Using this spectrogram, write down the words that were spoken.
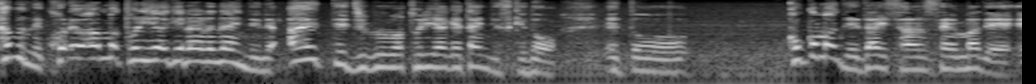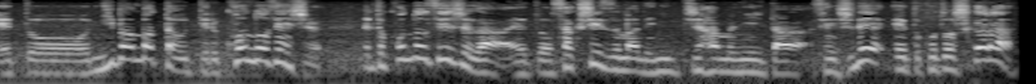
多分ね、これはあんま取り上げられないんでね、あえて自分は取り上げたいんですけど、えっと、ここまで第3戦まで、えっと、2番バッターを打ってる近藤選手。えっと、近藤選手が、えっと、昨シーズンまで日ハムにいた選手で、えっと、今年から、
